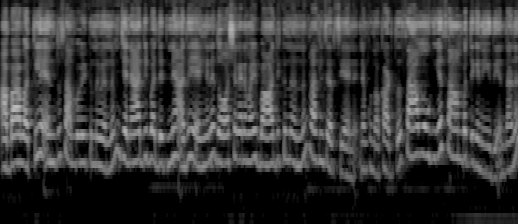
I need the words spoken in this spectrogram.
അഭാവത്തിൽ എന്തു സംഭവിക്കുന്നുവെന്നും ജനാധിപത്യത്തിനെ അത് എങ്ങനെ ദോഷകരമായി ബാധിക്കുന്നുവെന്നും ക്ലാസ്സിൽ ചർച്ച ചെയ്യാൻ നമുക്ക് നോക്കാം. അടുത്തത് സാമൂഹിക സാമ്പത്തിക നീതി. എന്താണ്?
